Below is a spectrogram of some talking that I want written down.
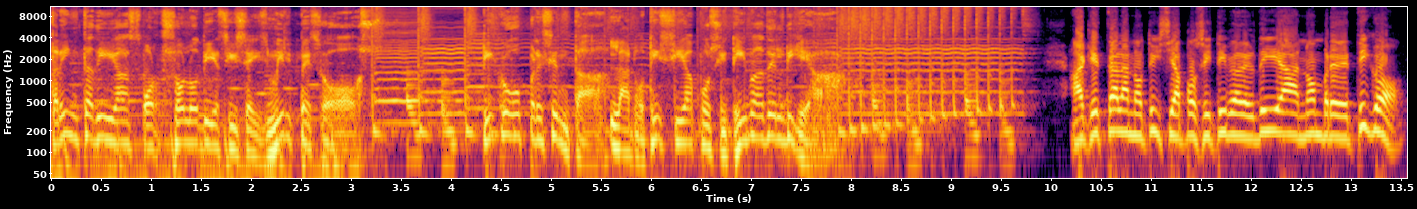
30 días por solo 16 mil pesos. Tigo presenta la noticia positiva del día. Aquí está la noticia positiva del día a nombre de Tigo.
